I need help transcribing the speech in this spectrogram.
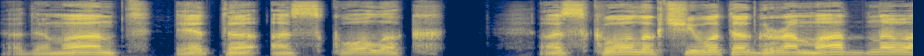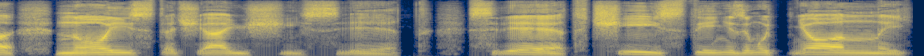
Адамант — это осколок, осколок чего-то громадного, но источающий свет, свет чистый, незамутненный,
